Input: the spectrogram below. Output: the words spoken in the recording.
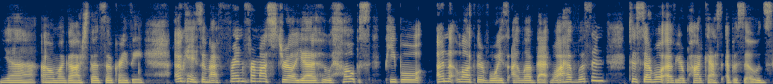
Yeah. Oh my gosh, that's so crazy. Okay, so my friend from Australia who helps people unlock their voice. I love that. Well, I have listened to several of your podcast episodes.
